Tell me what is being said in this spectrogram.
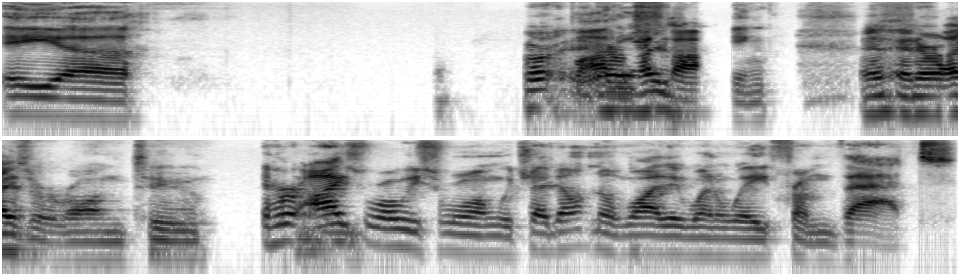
a uh, Her, her body eyes, stocking. and, and her eyes were wrong too. Her Mhm. eyes were always wrong, which I don't know why they went away from that.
